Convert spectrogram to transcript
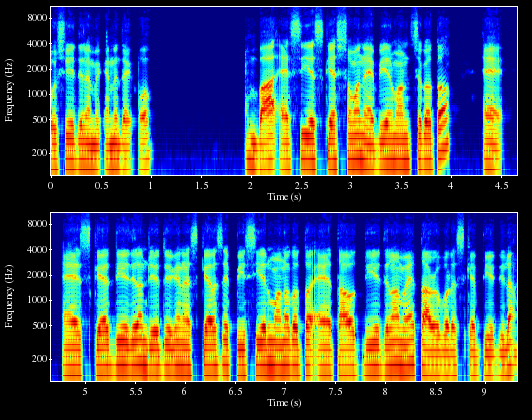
বসিয়ে দিলাম এখানে, দেখো। বা এসি স্কোয়ার সমান এবি এর মান কত? এ এ স্কোয়ার দিয়ে দিলাম, যেহেতু এখানে স্কোয়ার আছে পিসি এর মানও কত? এ তাও দিয়ে দিলাম এ তার উপর স্কোয়ার দিয়ে দিলাম।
